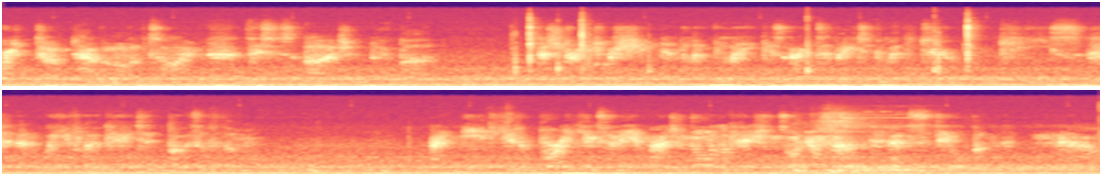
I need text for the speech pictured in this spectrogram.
We don't have a lot of time. This is urgent, Looper. The strange machine in Limp Lake is activated with two keys, and we've located both of them. I need you to break into the Imagined Order locations on your map and steal them now.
